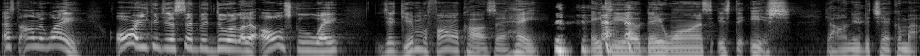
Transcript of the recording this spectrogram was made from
That's the only way. Or you can just simply do it like the old school way. Just give them a phone call and say, hey, ATL Day Ones is the ish. Y'all need to check them out.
